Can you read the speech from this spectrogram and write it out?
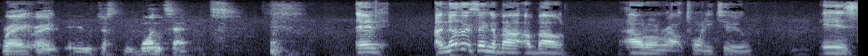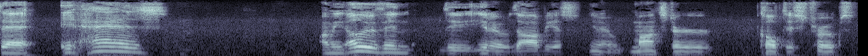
Right, right. in just one sentence. And another thing about about out on Route 22 is that it has I mean other than the you know the obvious, you know, monster cultist tropes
